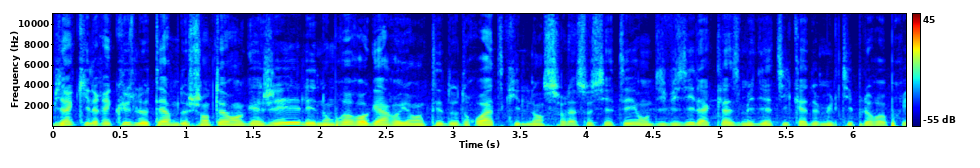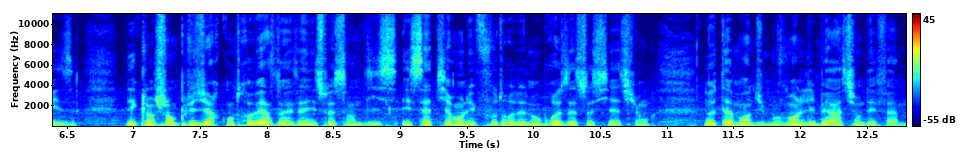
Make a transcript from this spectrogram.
Bien qu'il récuse le terme de chanteur engagé, les nombreux regards orientés de droite qu'il lance sur la société ont divisé la classe médiatique à de multiples reprises, déclenchant plusieurs controverses dans les années 70 et s'attirant les foudres de nombreuses associations, notamment du mouvement de libération des femmes.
